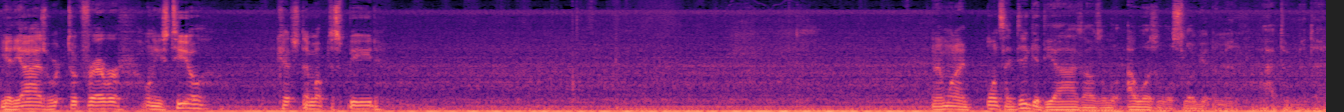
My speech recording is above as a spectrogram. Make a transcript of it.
Yeah, the eyes were, took forever on these teal. Catch them up to speed. And then when I once I did get the eyes, I was a little, I was a little slow getting them in. I have to admit that,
